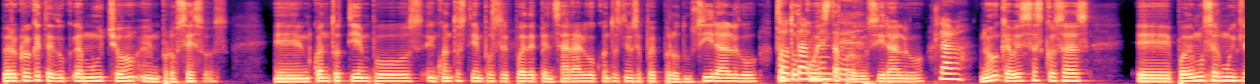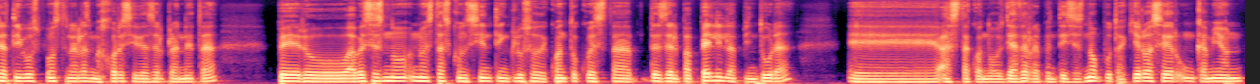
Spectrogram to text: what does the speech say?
pero creo que te educa mucho en procesos, en cuánto tiempos, en cuántos tiempos se puede pensar algo, cuántos tiempos se puede producir algo, cuánto cuesta producir algo. Claro. ¿No? Que a veces esas cosas eh, podemos ser muy creativos, podemos tener las mejores ideas del planeta, pero a veces no, no estás consciente incluso de cuánto cuesta desde el papel y la pintura eh, hasta cuando ya de repente dices, no, puta, quiero hacer un camión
